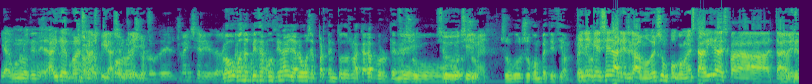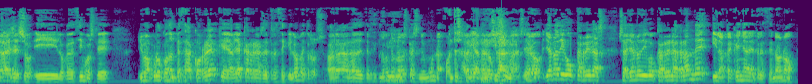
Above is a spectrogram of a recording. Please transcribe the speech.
y alguno lo tiene. Hay que ponerse las pilas tipo entre eso, ellos. Lo del trail series de la Luego cuando empieza a funcionar ya luego se parten todos la cara por tener Sí, su, su chisme. su, su competición. Pero Tienen que ser arriesgados, moverse un poco. En esta vida es para tal. al final es eso. Y lo que decimos que yo me acuerdo cuando empecé a correr que había carreras de 13 kilómetros. Ahora la de 13 kilómetros Sí. no ves casi ninguna. ¿Cuántas había? Muchísimas, ¿eh? Pero ya no digo carreras, o sea, ya no digo carrera grande y la pequeña de 13. No, no.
